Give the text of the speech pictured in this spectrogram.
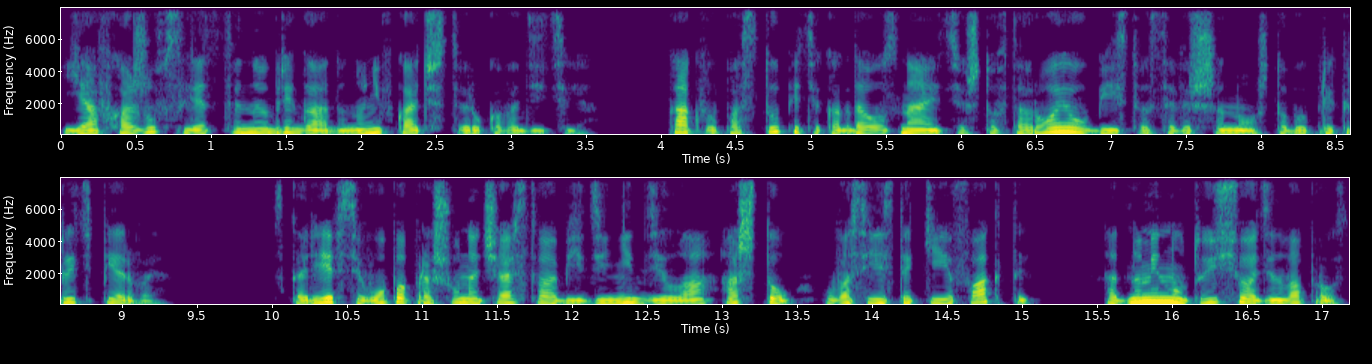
Я вхожу в следственную бригаду, но не в качестве руководителя. Как вы поступите, когда узнаете, что второе убийство совершено, чтобы прикрыть первое? Скорее всего, попрошу начальство объединить дела. А что, у вас есть такие факты? Одну минуту, еще один вопрос.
